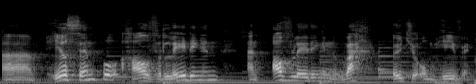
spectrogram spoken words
Uh, heel simpel, haal verleidingen en afleidingen weg uit je omgeving.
